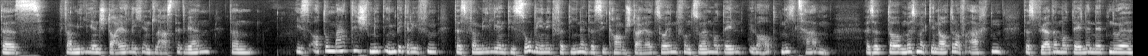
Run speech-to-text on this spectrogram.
dass Familien steuerlich entlastet werden, dann ist automatisch mit inbegriffen, dass Familien, die so wenig verdienen, dass sie kaum Steuer zahlen, von so einem Modell überhaupt nichts haben. Also da muss man genau darauf achten, dass Fördermodelle nicht nur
